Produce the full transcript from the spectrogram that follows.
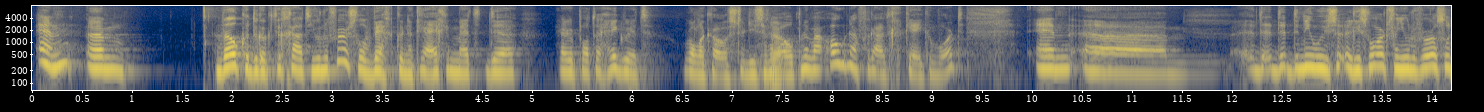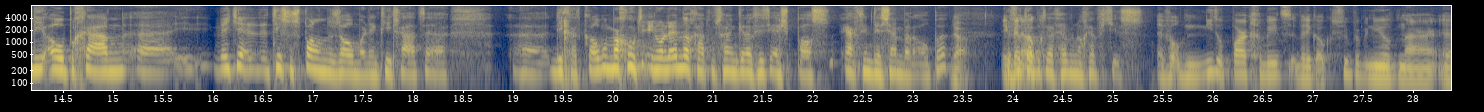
En ehm, welke drukte gaat Universal weg kunnen krijgen met de Harry Potter Hagrid rollercoaster die ze gaan Ja. openen, waar ook naar vooruit gekeken wordt. En ehm, de, de, de nieuwe resort van Universal die open gaan. eh, weet je, het is een spannende zomer, denk ik, die gaat, eh, eh, die gaat komen. Maar goed, in Orlando gaat waarschijnlijk Galaxy's Edge pas ergens in december open. Ja. Ik dus ben wat dat ook betreft hebben we nog eventjes. even op niet op parkgebied ben ik ook super benieuwd naar eh,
